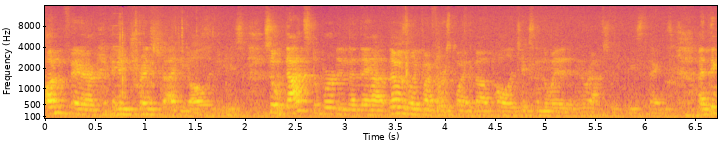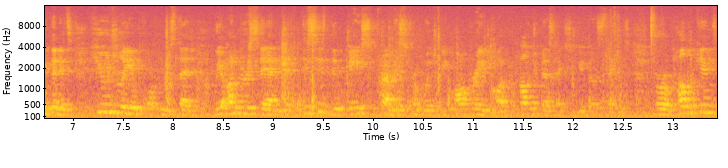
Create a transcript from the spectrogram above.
unfair and entrenched ideologies. So that's the burden that they have. That was like my first point about politics and the way that it interacts with these things. I think that it's hugely important that we understand that this is the base premise from which we operate on how to best execute those things. For Republicans,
